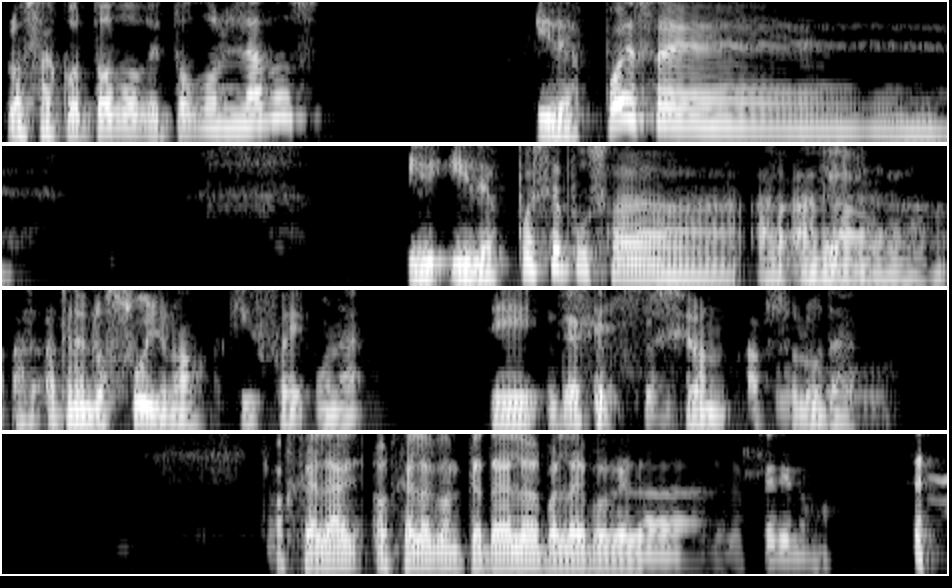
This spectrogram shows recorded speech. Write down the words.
Lo, sacó todo de todos lados y después eh, y, después se puso a, a, tener lo suyo, ¿no? Aquí fue una decepción, absoluta. Oh. Ojalá, ojalá contratarlo para la época de la, de la serie, ¿no?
